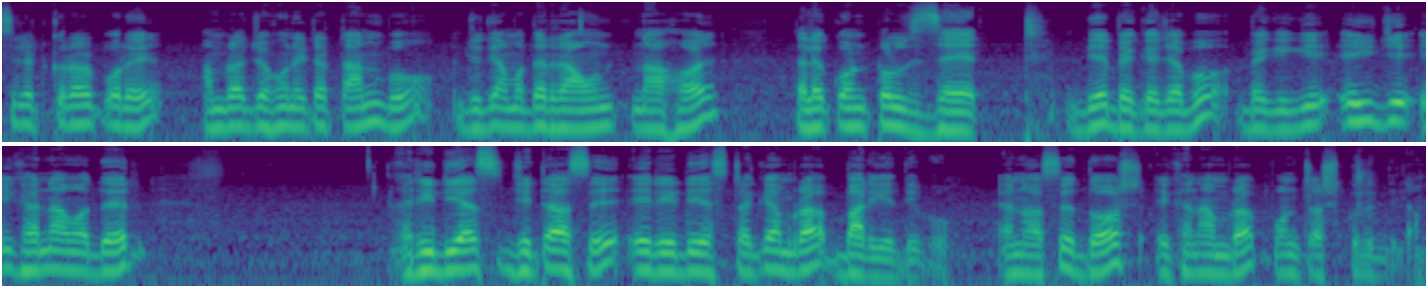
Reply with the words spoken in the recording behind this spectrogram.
সিলেক্ট করার পরে আমরা যখন এটা টানবো, যদি আমাদের রাউন্ড না হয়, তাহলে কন্ট্রোল জেড দিয়ে বেগে যাব। বেগে গিয়ে এই যে এখানে আমাদের রেডিয়াস যেটা আছে, এই রেডিয়াসটাকে আমরা বাড়িয়ে দিব। এন আছে দশ, এখানে আমরা পঞ্চাশ করে দিলাম।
